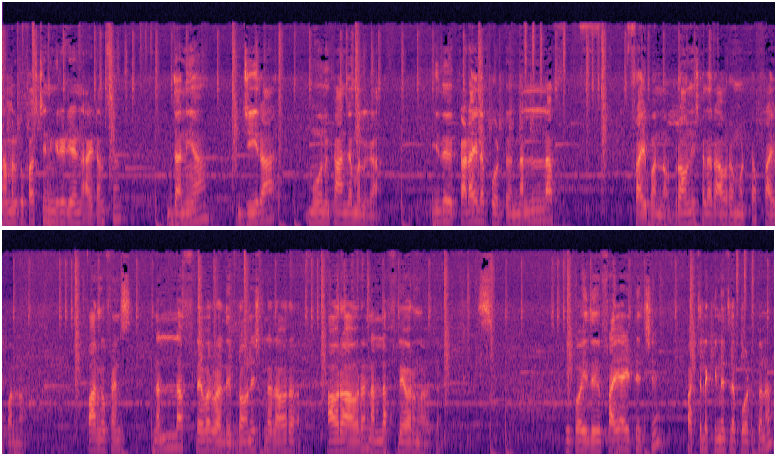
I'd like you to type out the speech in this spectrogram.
நம்மளுக்கு ஃபஸ்ட் இன்க்ரீடியன்ட் ஐட்டம்ஸ் தனியா ஜீரா மூணு காஞ்ச மிளகா. இது கடாயில் போட்டு நல்லா ஃப்ரை பண்ணோம் ப்ரௌனிஷ் கலர் ஆகிற மட்டும் ஃப்ரை பண்ணோம் பாருங்கள் ஃப்ரெண்ட்ஸ் நல்லா ஃப்ளேவர் வருது ப்ரௌனிஷ் கலர் ஆகிற ஆகிற ஆகிற நல்லா ஃப்ளேவரும் வருது இப்போ இது ஃப்ரை ஆகிட்டுச்சு பக்கத்தில் கிண்ணத்தில் போட்டுக்கணும்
